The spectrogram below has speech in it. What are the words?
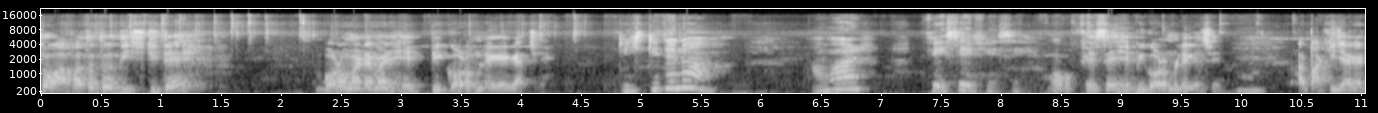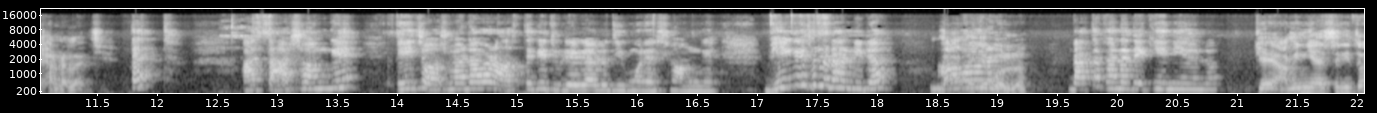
তো আপাতত দৃষ্টিতে বড় ম্যাডামের হেভি গরম লেগে গেছে। দৃষ্টিতে না আমার ফেসে ফেসে ও ফেসে হেভি গরম লেগেছে। আর বাকি জায়গায় ঠান্ডা লাগছে। আর তার সঙ্গে এই চশমাটা আবার আজ থেকে জুড়ে গেল জীবনের সঙ্গে। ভেঙেছিল ডান্ডিটা বাঁ থেকে বলল। ডাক্তারখানা দেখিয়ে নিয়ে এলো। কে আমি নিয়ে আসিনি তো?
